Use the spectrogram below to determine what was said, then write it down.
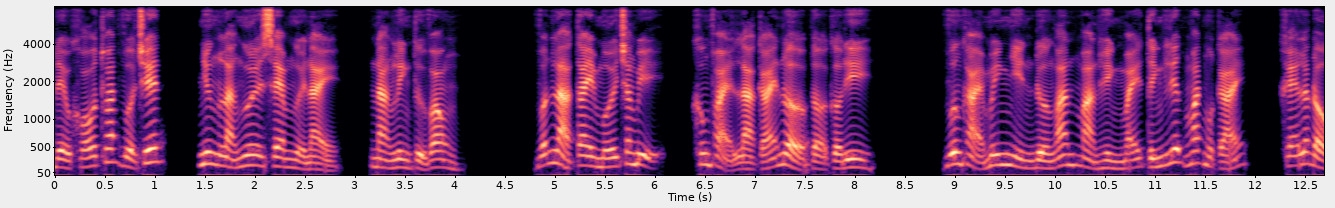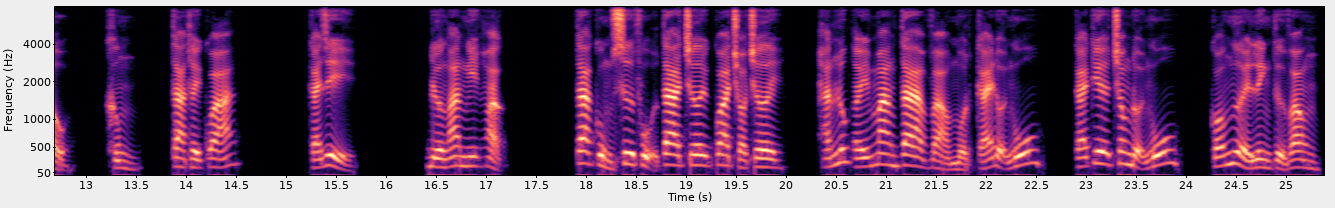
đều khó thoát vừa chết, nhưng là ngươi xem người này, nàng linh tử vong. Vẫn là tay mới trang bị, không phải là cái nở tờ cờ đi. Vương Khải Minh nhìn đường an màn hình máy tính liếc mắt một cái, khẽ lắc đầu, không, ta thấy quá. Cái gì? Đường an nghi hoặc, ta cùng sư phụ ta chơi qua trò chơi, hắn lúc ấy mang ta vào một cái đội ngũ, cái kia trong đội ngũ, có người linh tử vong.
